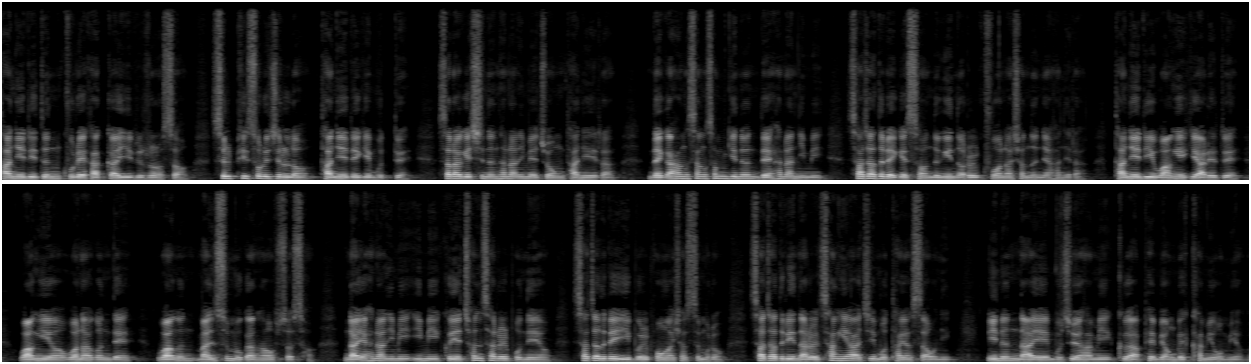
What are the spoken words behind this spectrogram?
다니엘이 든 굴에 가까이 이르러서 슬피 소리질러 다니엘에게 묻되 살아계시는 하나님의 종 다니엘아 내가 항상 섬기는 내 하나님이 사자들에게서 능히 너를 구원하셨느냐 하니라. 다니엘이 왕에게 아뢰되 왕이여 원하건대 왕은 만수무강하옵소서. 나의 하나님이 이미 그의 천사를 보내어 사자들의 입을 봉하셨으므로 사자들이 나를 상해하지 못하였사오니 이는 나의 무죄함이 그 앞에 명백함이 오며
